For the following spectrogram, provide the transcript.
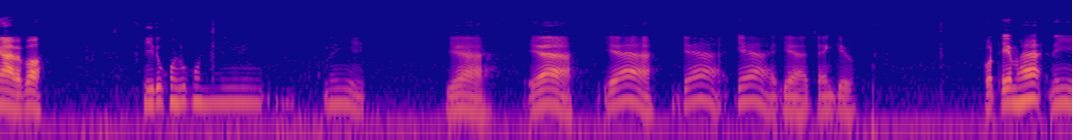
ง่ายไปเปล่ะนี่ทุกคนทุกคนนี่นี่นี่ yeah yeah yeah yeah yeah yeah thank you กด M ฮะ นี่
